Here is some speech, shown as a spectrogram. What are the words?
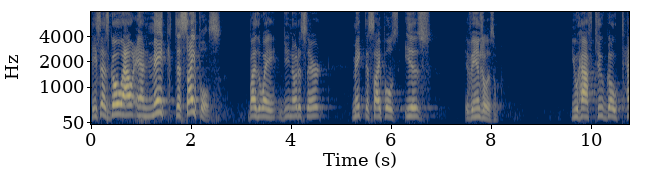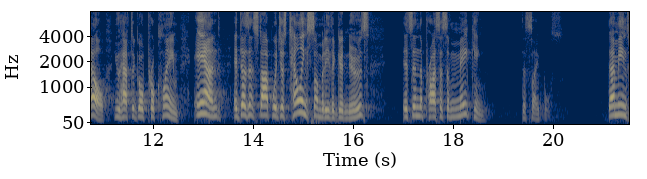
he says, Go out and make disciples. By the way, do you notice there? Make disciples is evangelism. You have to go tell, you have to go proclaim. And it doesn't stop with just telling somebody the good news, it's in the process of making disciples. That means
